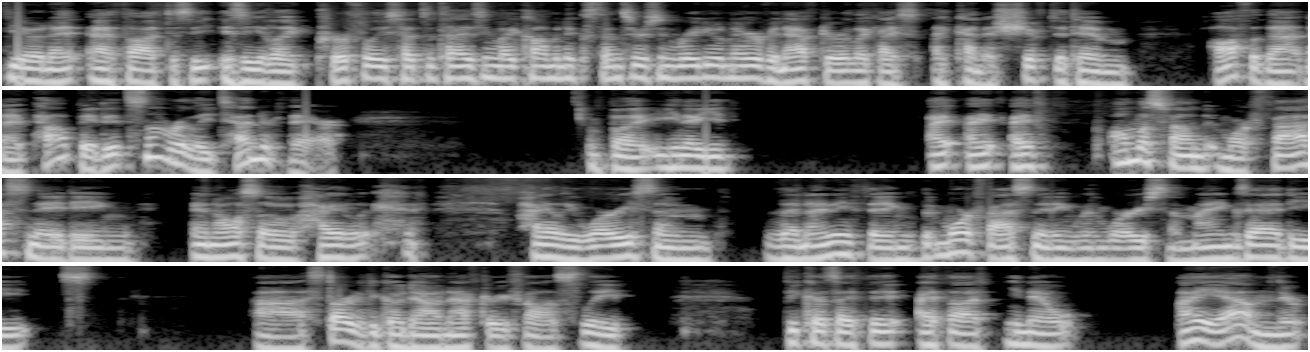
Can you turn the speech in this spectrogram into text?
you know, and I, I, thought, is he, is he like peripherally sensitizing my common extensors and radial nerve? And after like I, I kind of shifted him off of that and I palpated, it's not really tender there. But, you know, you, I, I, I almost found it more fascinating and also highly, highly worrisome than anything, but more fascinating than worrisome. My anxiety uh, started to go down after he fell asleep because I think I thought, you know, I am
